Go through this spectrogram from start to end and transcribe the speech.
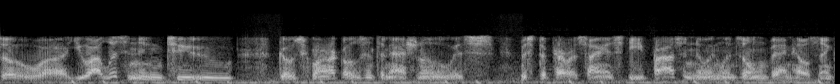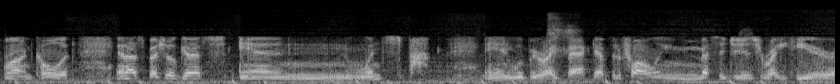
So uh, you are listening to Ghost Chronicles International with Mr. Parascience Steve Parson, New England's own Van Helsing, Ron Kolek, and our special guest, Ann Winsper. And we'll be right back after the following messages right here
